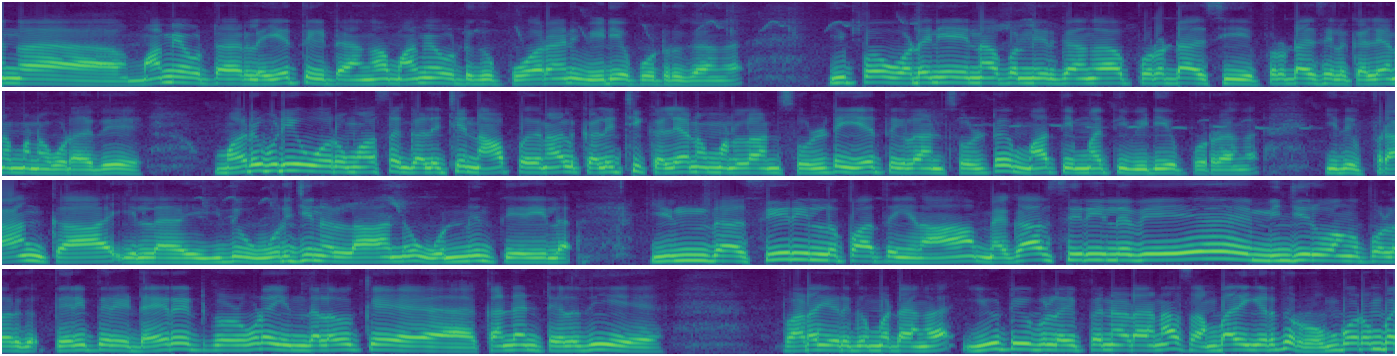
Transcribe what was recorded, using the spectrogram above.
எங்கள் மாமியா வீட்டாரில் ஏற்றுக்கிட்டாங்க மாமியா வீட்டுக்கு போகிறேன்னு வீடியோ போட்டிருக்காங்க. இப்போ உடனே என்ன பண்ணியிருக்காங்க புரட்டாசி புரட்டாசியில் கல்யாணம் பண்ணக்கூடாது. மறுபடியும் ஒரு மாதம் கழித்து நாற்பது நாள் கழித்து கல்யாணம் பண்ணலான்னு சொல்லிட்டு ஏற்றுக்கலான்னு சொல்லிட்டு மாற்றி மாற்றி வீடியோ போடுறாங்க. இது ஃப்ராங்கா இல்லை இது ஒரிஜினலான்னு ஒன்றும் தெரியல. இந்த சீரியலில் பார்த்தீங்கன்னா மெகா சீரியலவே மிஞ்சிருவாங்க போல இருக்குது பெரிய பெரிய டைரக்டர்கள் கூட இந்த அளவுக்கு கண்டென்ட் எழுதி படம் எடுக்க மாட்டாங்க. யூடியூப்பில் இப்போ என்னடானா சம்பாதிக்கிறது ரொம்ப ரொம்ப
